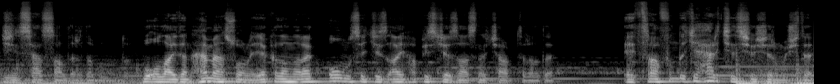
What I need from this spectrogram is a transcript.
cinsel saldırıda bulundu. Bu olaydan hemen sonra yakalanarak 18 ay hapis cezasına çarptırıldı. Etrafındaki herkes şaşırmıştı.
